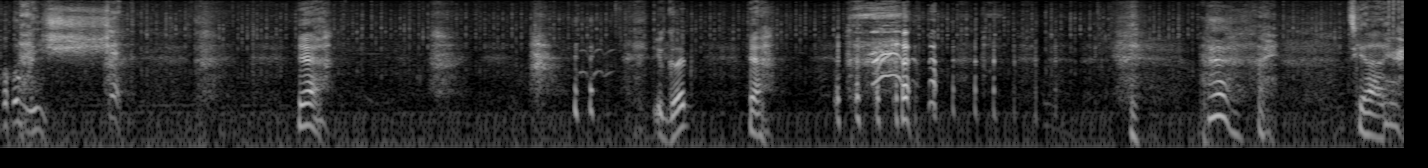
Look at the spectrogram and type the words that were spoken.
Holy shit. Yeah. You good? Yeah. Let's get out of here.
